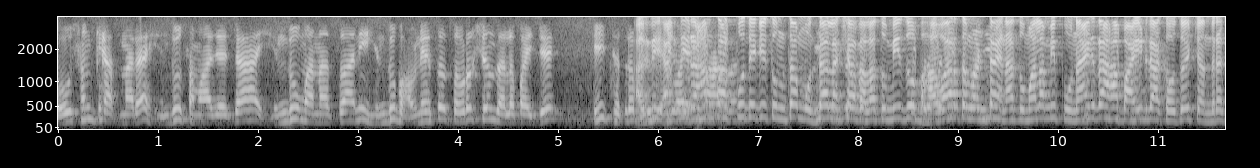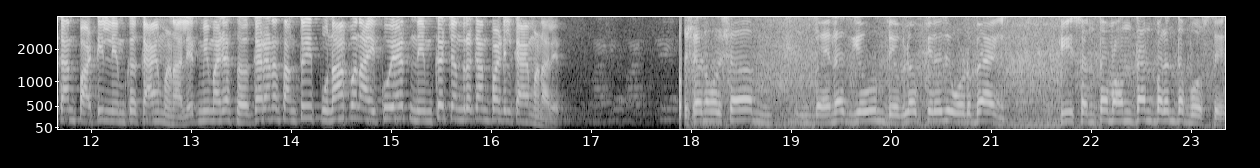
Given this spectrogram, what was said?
बहुसंख्य असणाऱ्या हिंदू समाजाच्या हिंदू मानाचं आणि हिंदू भावनेचं संरक्षण झालं पाहिजे. ही छत्रपती अगदी राम सातपुतेजी तुमचा मुद्दा लक्षात आला. तुम्ही जो भावार्थ म्हणताय ना तुम्हाला मी पुन्हा एकदा हा बाईट दाखवतोय. चंद्रकांत पाटील नेमकं काय म्हणालेत? मी माझ्या सहकार्यांना सांगतोय पुन्हा आपण ऐकूयात नेमकं चंद्रकांत पाटील काय म्हणालेत. वर्षानुवर्ष मेहनत घेऊन डेव्हलप केलेली वोट बँक ही संत महंतांपर्यंत पोहोचते.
